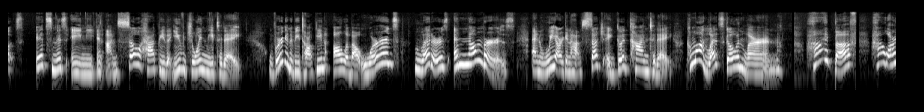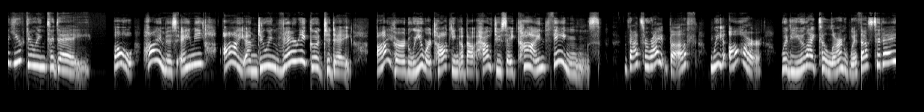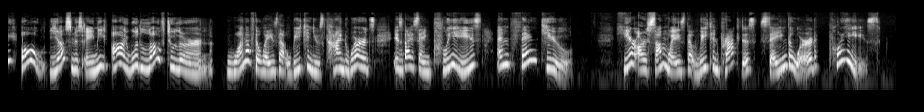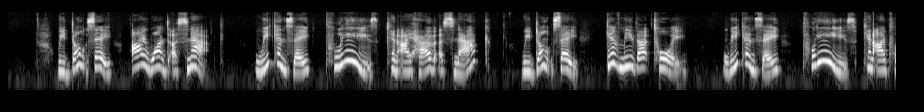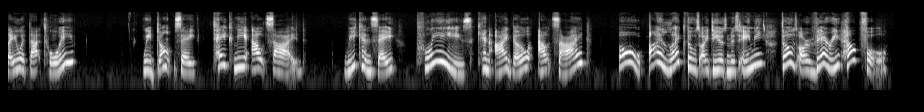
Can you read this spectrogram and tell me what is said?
Sprouts! It's Miss Amy, and I'm so happy that you've joined me today. We're going to be talking all about words, letters, and numbers. And we are going to have such a good time today. Come on, let's go and learn. Hi, Buff. How are you doing today? Oh, hi, Miss Amy. I am doing very good today. I heard we were talking about how to say kind things. That's right, Buff. We are. Would you like to learn with us today? Oh, yes, Miss Amy. I would love to learn. One of the ways that we can use kind words is by saying please and thank you. Here are some ways that we can practice saying the word please. We don't say, I want a snack. We can say, please, can I have a snack? We don't say, give me that toy. We can say, please, can I play with that toy? We don't say, take me outside. We can say, please, can I go outside? Oh, I like those ideas, Miss Amy. Those are very helpful.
